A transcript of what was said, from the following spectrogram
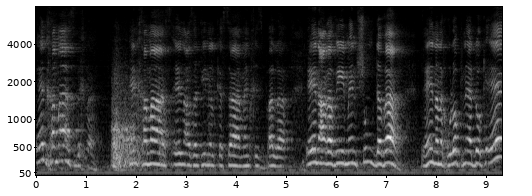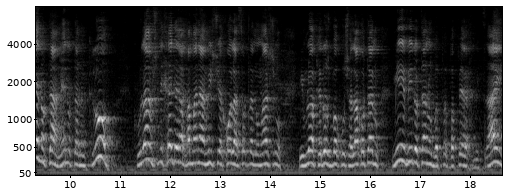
אין חמאס בכלל. אין חמאס, אין עזדין אל-קסאם, אין חיזבאללה, אין ערבים, אין שום דבר. אין, אנחנו לא פני הדור, אין אותם, אין אותם, הם כלום. כולם שליחי דרך המנה, מישהו יכול לעשות לנו משהו אם לא הקדוש ברוך הוא שלח אותנו? מי העביד אותנו בפרח? מצרים?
